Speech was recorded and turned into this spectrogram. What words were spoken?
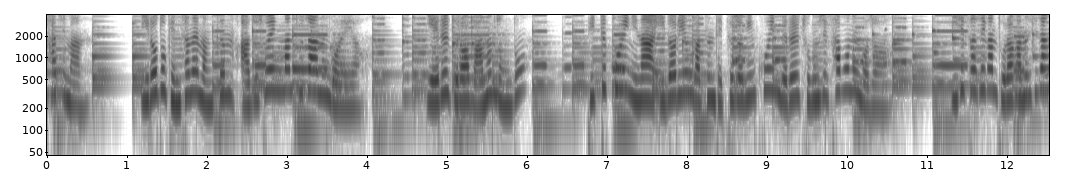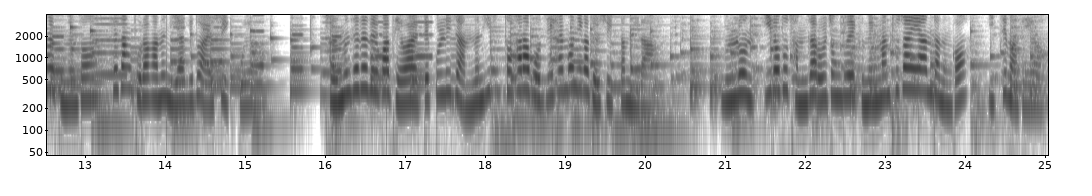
하지만, 잃어도 괜찮을 만큼 아주 소액만 투자하는 거예요. 예를 들어 만원 정도? 비트코인이나 이더리움 같은 대표적인 코인들을 조금씩 사보는 거죠. 24시간 돌아가는 시장을 보면서 세상 돌아가는 이야기도 알 수 있고요. 젊은 세대들과 대화할 때 꿀리지 않는 힙스터 할아버지 할머니가 될 수 있답니다. 물론 잃어도 잠잘 올 정도의 금액만 투자해야 한다는 거 잊지 마세요.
